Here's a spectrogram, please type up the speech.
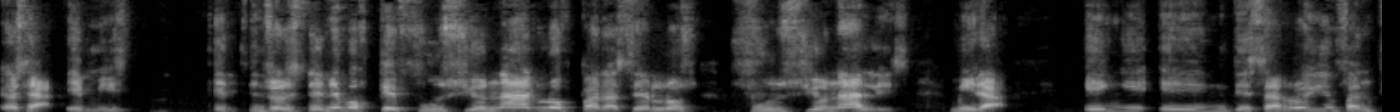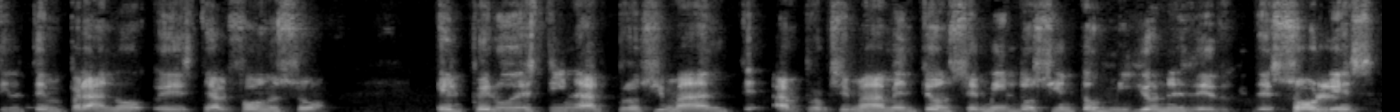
o sea, entonces tenemos que funcionarlos para hacerlos funcionales. Mira, en, desarrollo infantil temprano, este, Alfonso, el Perú destina aproximadamente, aproximadamente 11.200 millones de, soles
